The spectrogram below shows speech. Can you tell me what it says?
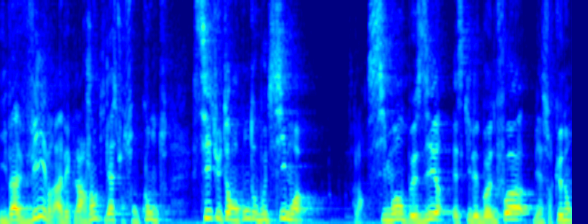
il va vivre avec l'argent qu'il a sur son compte. Si tu te rends compte au bout de six mois, alors six mois, on peut se dire, est-ce qu'il est de bonne foi? Bien sûr que non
